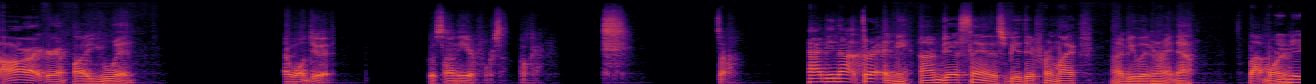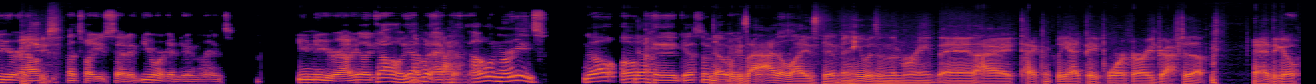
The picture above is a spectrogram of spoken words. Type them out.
All right, Grandpa, you win. I won't do it. Go sign the Air Force. Okay. Had he not threatened me, I'm just saying this would be a different life I'd be living right now. A lot more You knew you were issues. out. That's why you said it. You weren't gonna do the Marines. You knew you were out. You're like, oh yeah, I'm gonna act. I'm in oh, Marines. No, okay, i guess I'll No, because I idolized him and he was in the Marines, and I technically had paperwork already drafted up. I had to go.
